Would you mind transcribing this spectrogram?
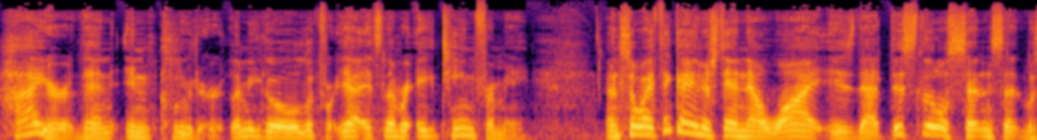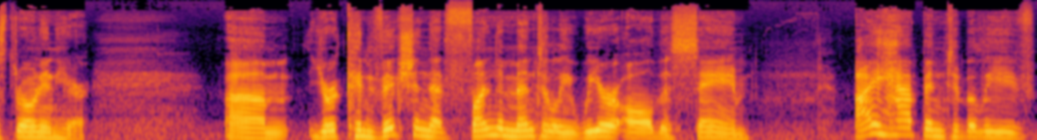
higher than includer. Let me go look for. It. Yeah, it's number eighteen for me, and so I think I understand now why is that this little sentence that was thrown in here. Um, your conviction that fundamentally we are all the same. I happen to believe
